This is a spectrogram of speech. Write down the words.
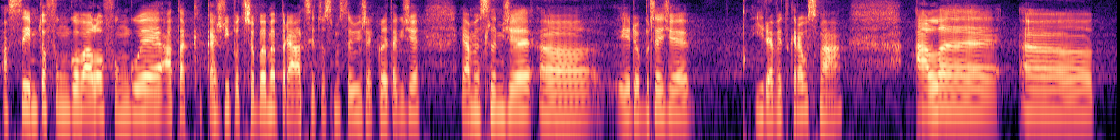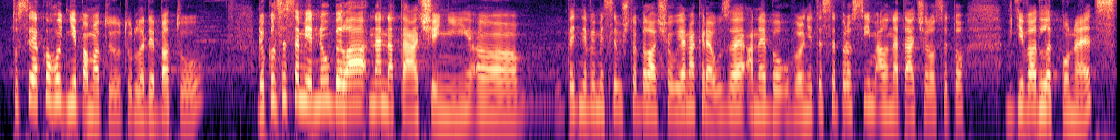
asi jim to fungovalo, funguje a tak každý potřebujeme práci, to jsme se už řekli, takže já myslím, že je dobře, že ji David Kraus má. Ale to si jako hodně pamatuju, tuhle debatu. Dokonce jsem jednou byla na natáčení uh, teď nevím, jestli už to byla show Jana Krause, anebo uvolněte se prosím, ale natáčelo se to v divadle Ponec.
